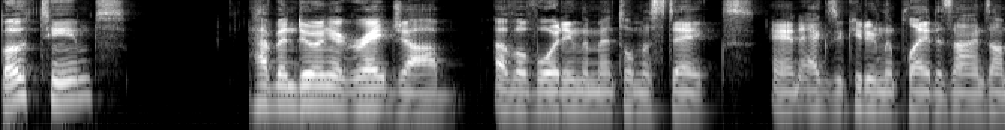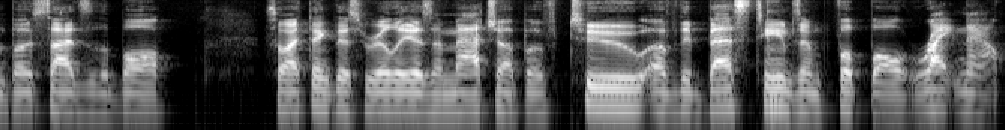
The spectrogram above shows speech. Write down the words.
Both teams have been doing a great job of avoiding the mental mistakes and executing the play designs on both sides of the ball. So I think this really is a matchup of two of the best teams in football right now.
